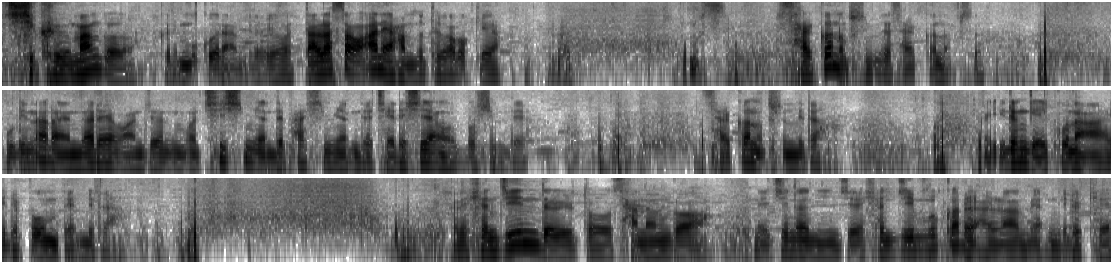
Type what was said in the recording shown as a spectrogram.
시큼한 거 그래 먹고 이랍니다. 요 달라싸 안에 한번 들어가 볼게요. 살 건 없습니다. 살 건 없어. 우리나라 옛날에 완전 뭐 70년대 80년대 재래시장을 보시면 돼요. 살 건 없습니다. 이런 게 있구나 이렇게 보면 됩니다. 그래 현지인들도 사는 거 내지는 이제 현지 물가를 알려면 이렇게 이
